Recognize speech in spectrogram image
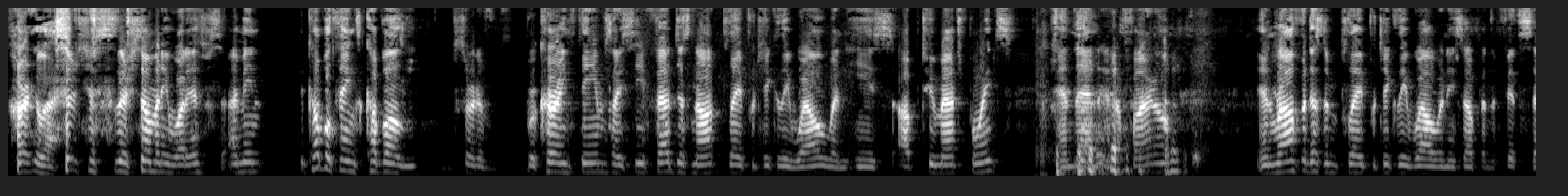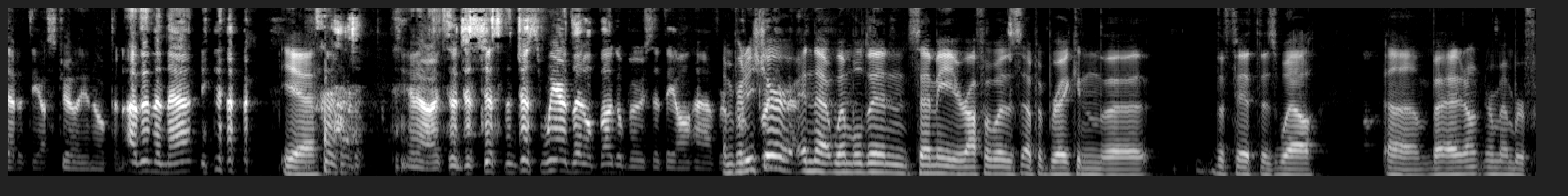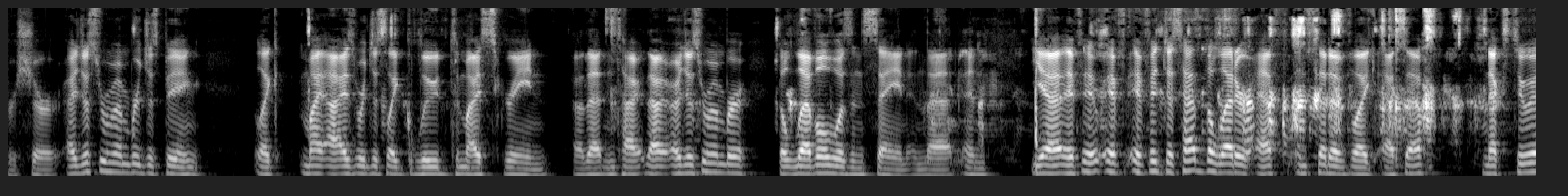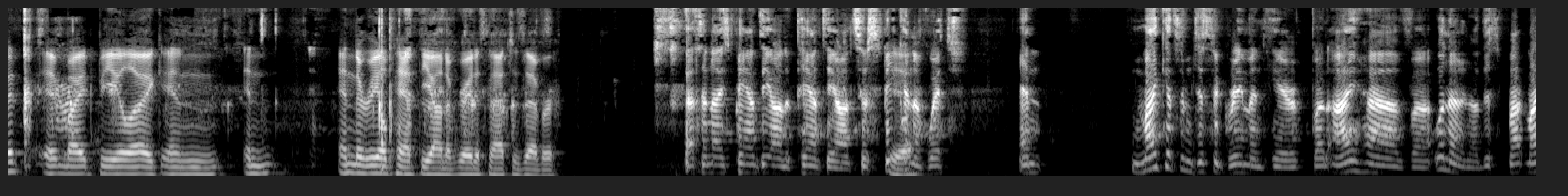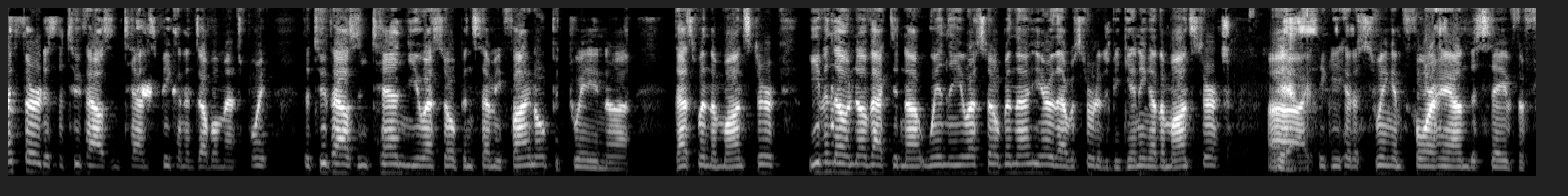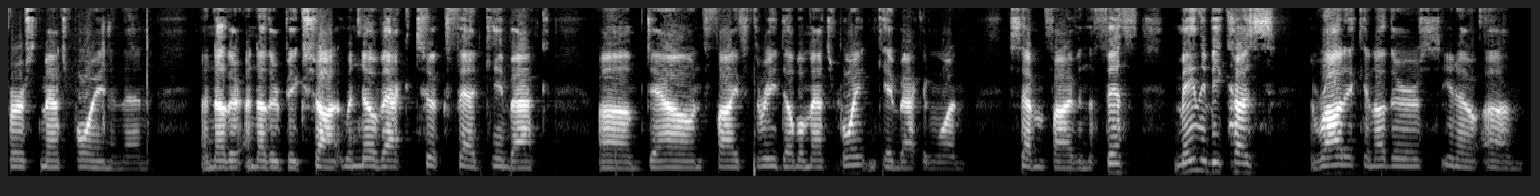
Heartless. There's just there's so many what ifs. I mean, a couple things, couple sort of recurring themes I see. Fed does not play particularly well when he's up two match points, and then in a final. And Rafa doesn't play particularly well when he's up in the fifth set at the Australian Open. Other than that, you know. Yeah. you know, it's just just just weird little bugaboos that they all have. I'm pretty sure in that Wimbledon semi, Rafa was up a break in the the fifth as well, um, but I don't remember for sure. I just remember just being like my eyes were just like glued to my screen uh, that entire. That, I just remember the level was insane in that, and yeah, if it, if if it just had the letter F instead of like SF next to it, it might be like in in in the real pantheon of greatest matches ever. That's a nice pantheon of pantheon. So speaking yeah. of which, and might get some disagreement here, but I have uh, well, no, no, no. This my, my, third is the 2010. Speaking of double match point, the 2010 U.S. Open semifinal between. Uh, that's when the monster. Even though Novak did not win the U.S. Open that year, that was sort of the beginning of the monster. Uh, yes. I think he hit a swing swinging forehand to save the first match point, and then another another big shot when Novak took Fed came back um, down five three double match point and came back and won seven five in the fifth, mainly because Roddick and others, you know, um,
